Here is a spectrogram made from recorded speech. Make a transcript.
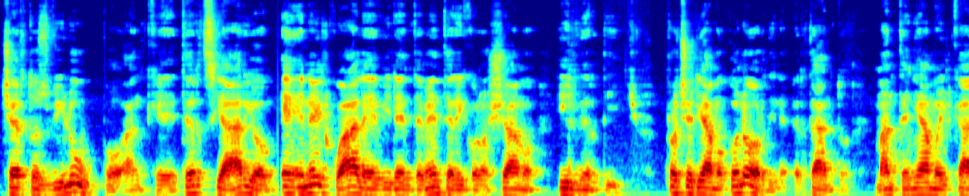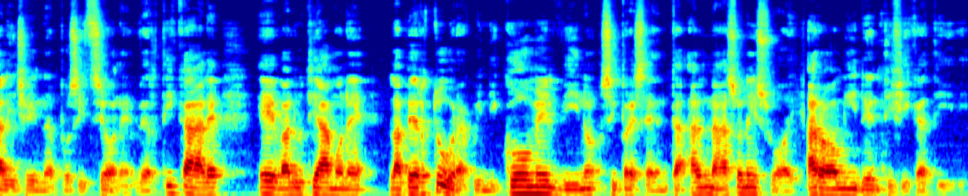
certo sviluppo anche terziario e nel quale evidentemente riconosciamo il verdicchio. Procediamo con ordine, pertanto manteniamo il calice in posizione verticale e valutiamone l'apertura, quindi come il vino si presenta al naso nei suoi aromi identificativi.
